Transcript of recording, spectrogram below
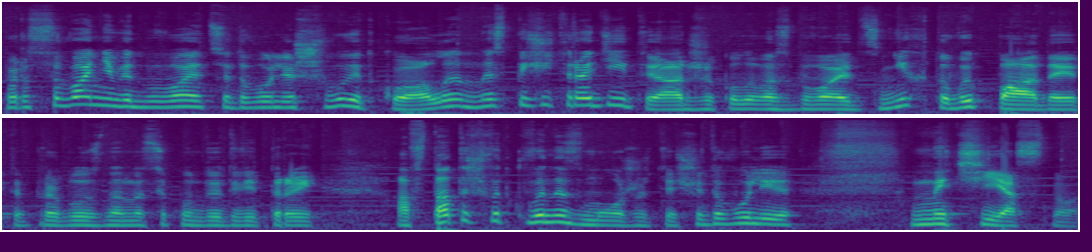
Пересування відбувається доволі швидко, але не спішіть радіти, адже коли вас збивають з ніг, то ви падаєте приблизно на секунди 2-3, а встати швидко ви не зможете, що доволі нечесно.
